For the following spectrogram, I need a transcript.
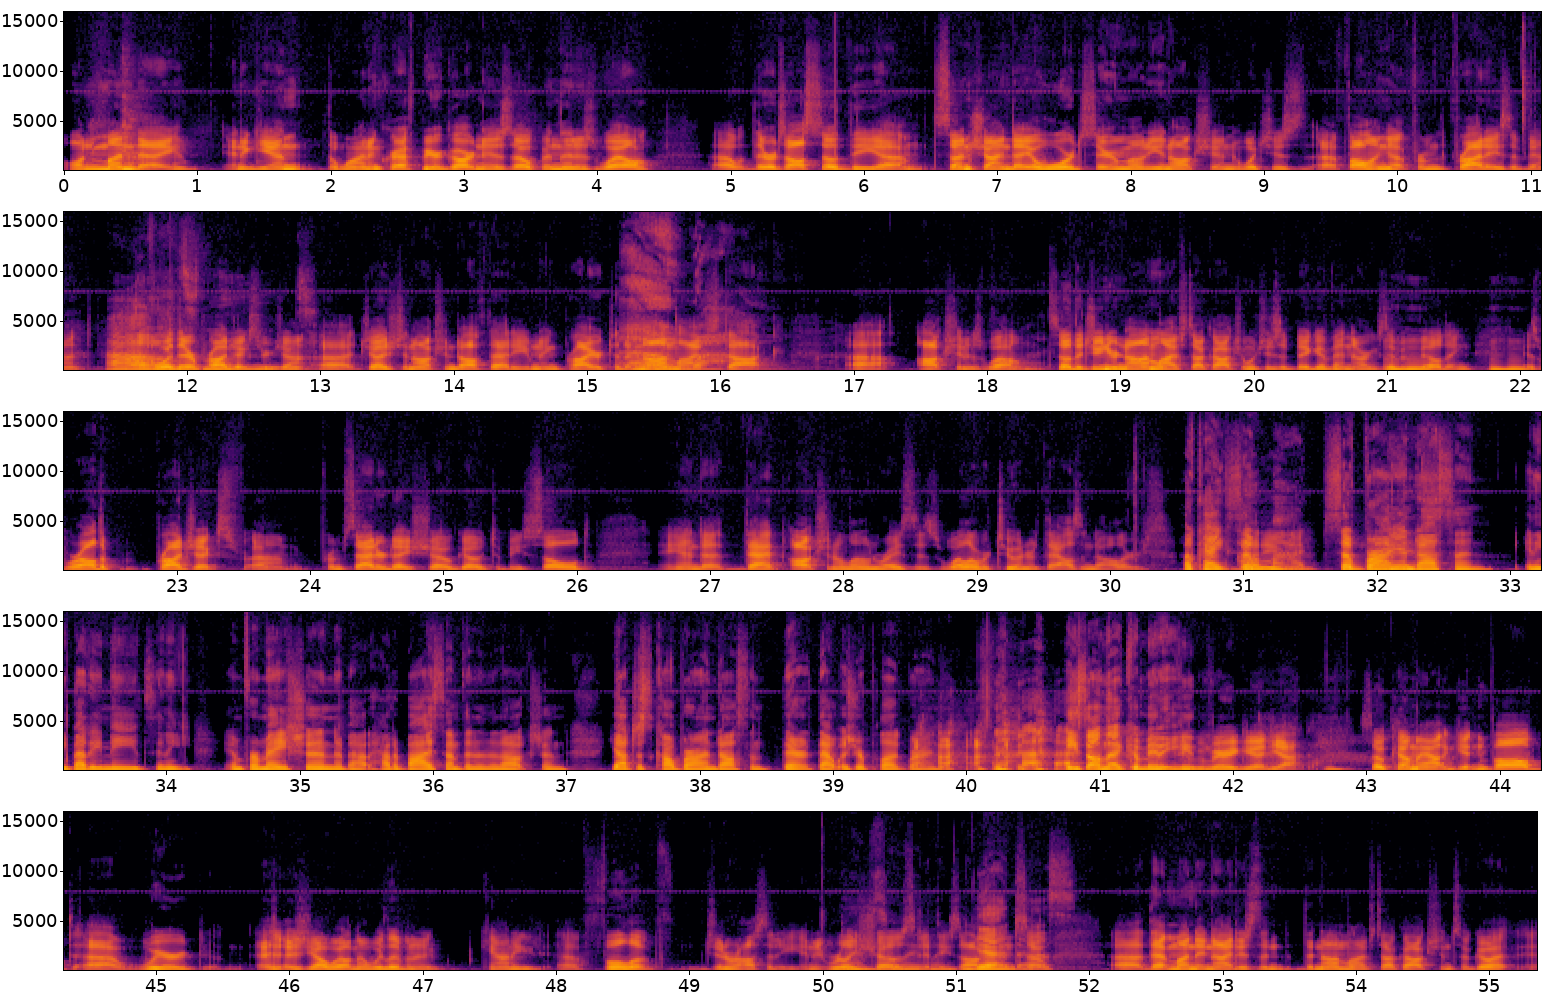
On Monday, and again, the Wine and Craft Beer Garden is open then as well. Uh, there's also the um, Sunshine Day Awards ceremony and auction, which is uh, following up from Friday's event, Oh, where their projects are ju- uh, judged and auctioned off that evening prior to the non-livestock uh, auction as well. So the junior non-livestock auction, which is a big event in our exhibit building, is where all the projects um, from Saturday's show go to be sold, and uh, that auction alone raises well over two hundred thousand dollars. Okay, so That evening. so Brian goodness. Dawson, anybody needs any information about how to buy something at an auction, y'all just call Brian Dawson. There, that was your plug, Brian. He's on that committee. Very good, yeah. So come out get involved. Uh, we're, as, as y'all well know, we live in a county uh, full of generosity, and it really shows at Absolutely. these Yeah, auctions. it so does. Uh, that Monday night is the, the non-livestock auction. So go ahead, uh,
